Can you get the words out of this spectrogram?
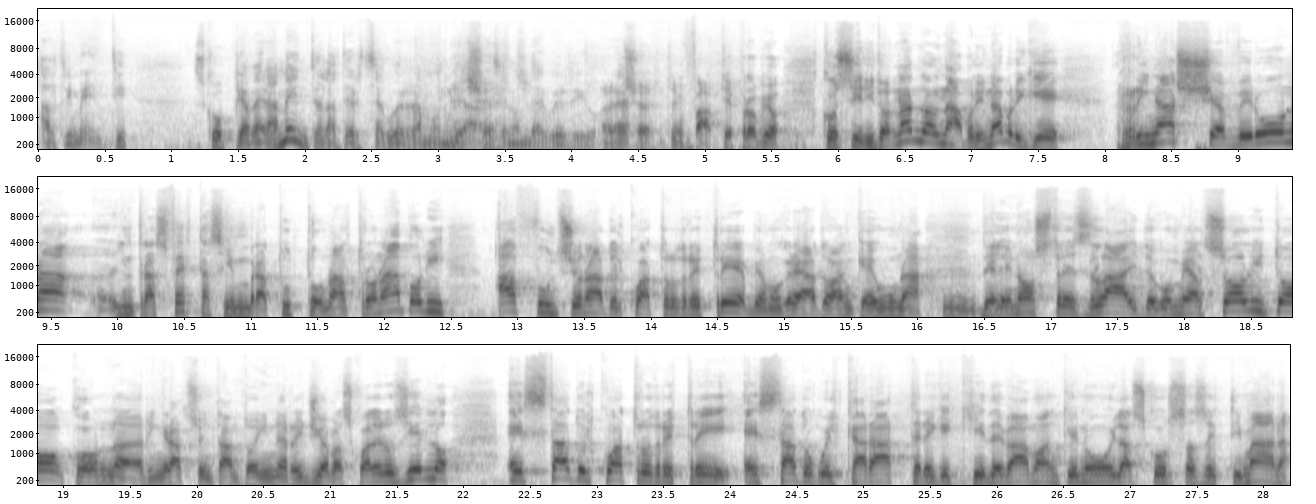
altrimenti scoppia veramente la terza guerra mondiale Eh, certo. se non dai quel rigore. Eh, eh. certo, infatti è proprio così. Ritornando al Napoli, Napoli che rinasce a Verona, eh, in trasferta sembra tutto un altro Napoli. Ha funzionato il 4-3-3, abbiamo creato anche una delle nostre slide come al solito, con, ringrazio intanto in regia Pasquale Rosiello, è stato il 4-3-3, è stato quel carattere che chiedevamo anche noi la scorsa settimana,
